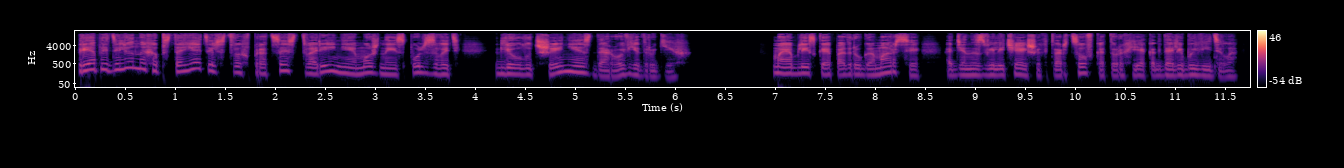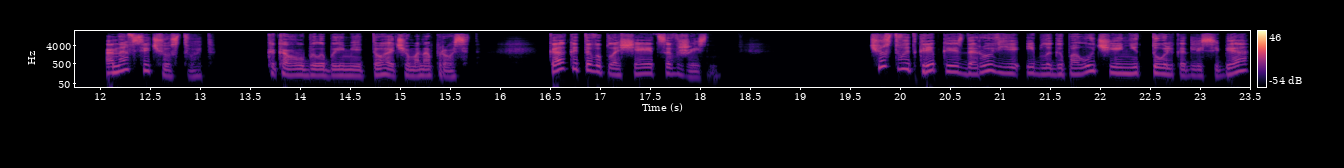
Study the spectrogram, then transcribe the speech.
При определенных обстоятельствах процесс творения можно использовать для улучшения здоровья других. Моя близкая подруга Марси — один из величайших творцов, которых я когда-либо видела. Она все чувствует. Каково было бы иметь то, о чем она просит. Как это воплощается в жизнь. Чувствует крепкое здоровье и благополучие не только для себя,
